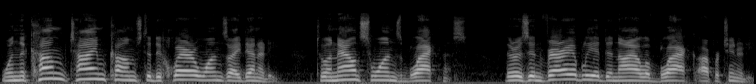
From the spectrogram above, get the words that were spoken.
when the com time comes to declare one's identity, to announce one's blackness, there is invariably a denial of black opportunity.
